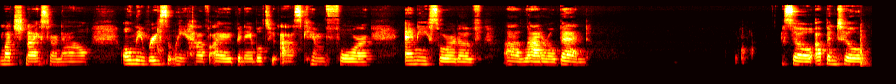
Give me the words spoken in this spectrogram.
much nicer now. Only recently have I been able to ask him for any sort of uh, lateral bend. So, up until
